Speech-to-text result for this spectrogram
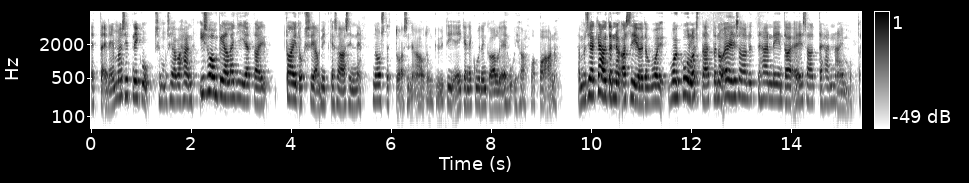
Että enemmän sitten niinku semmoisia vähän isompia läjiä tai taitoksia, mitkä saa sinne nostettua sinne auton kyytiin, eikä ne kuitenkaan liehu ihan vapaana tämmöisiä käytännön asioita voi, voi kuulostaa, että no ei saa nyt tehdä niin tai ei saa tehdä näin, mutta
